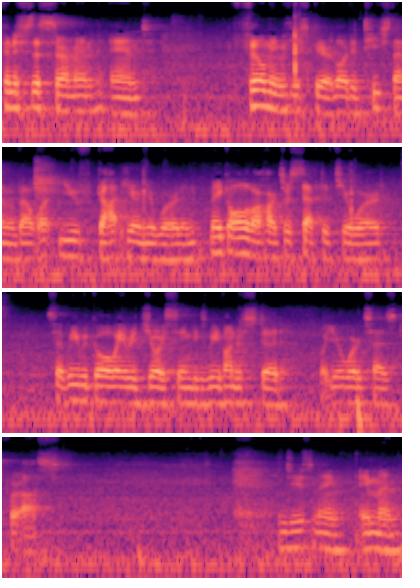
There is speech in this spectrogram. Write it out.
finish this sermon and fill me with your spirit, Lord, to teach them about what you've got here in your word and make all of our hearts receptive to your word so that we would go away rejoicing because we've understood what your word says for us. In Jesus' name, amen.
